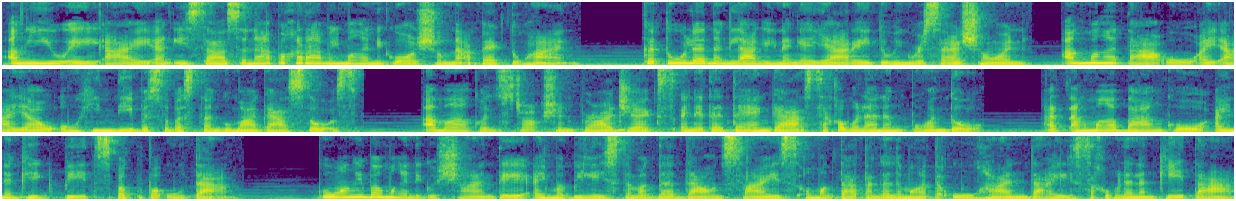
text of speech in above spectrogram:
ang UAI ang isa sa napakaraming mga negosyong naapektuhan. Katulad ng laging nangyayari tuwing recession, ang mga tao ay ayaw o hindi basta-bastang gumagastos. Ang mga construction projects ay natatenga sa kawalan ng pondo at ang mga bangko ay naghigpit sa pagpapautang. Kung ang ibang mga negosyante ay mabilis na magda-downsize o magtatanggal ng mga tauhan dahil sa kawalan ng kita,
